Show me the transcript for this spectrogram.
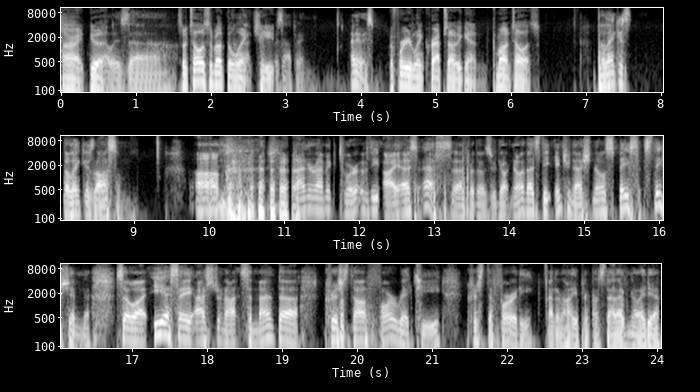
All right, good. I was. Uh, So tell us about the I'm link, sure what Pete, was happening. Anyways, before your link craps out again. Come on, tell us. the link is the link is awesome. Um, panoramic tour of the ISS. Uh, for those who don't know, that's the International Space Station. So, uh, ESA astronaut Samantha Cristoforetti, Cristoforetti, I don't know how you pronounce that. I have no idea.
